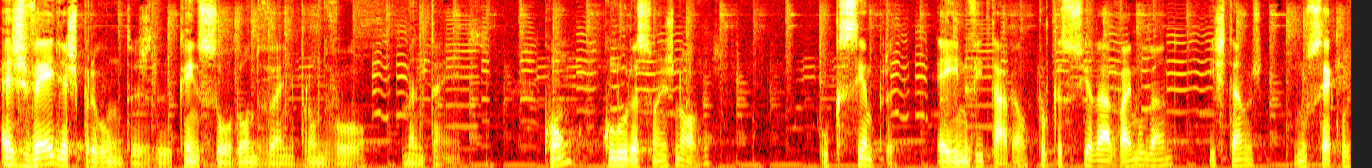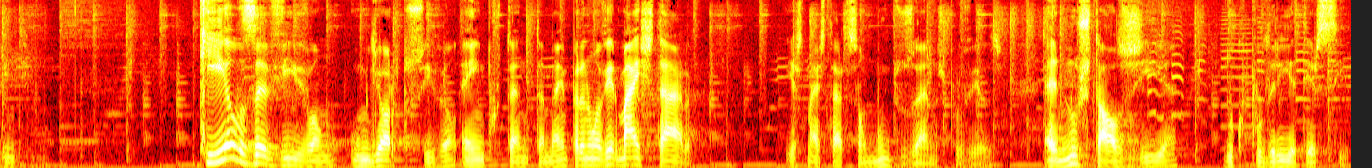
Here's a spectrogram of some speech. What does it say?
as velhas perguntas de quem sou, de onde venho, para onde vou, mantêm-se com colorações novas, o que sempre é inevitável porque a sociedade vai mudando e estamos no século XXI. Que eles a vivam o melhor possível é importante também para não haver mais tarde, este mais tarde são muitos anos por vezes, a nostalgia do que poderia ter sido,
